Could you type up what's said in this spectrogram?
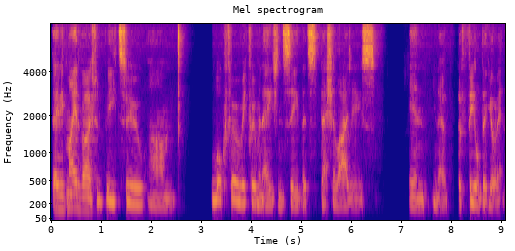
David my advice would be to um, look for a recruitment agency that specializes in you know the field that you're in.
